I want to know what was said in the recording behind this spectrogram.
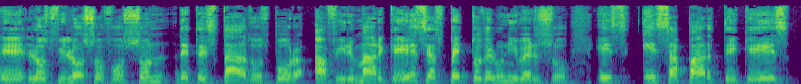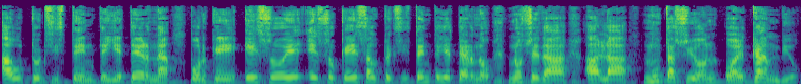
eh, los filósofos son detestados por afirmar que ese aspecto del universo es esa parte que es autoexistente y eterna, porque eso, es, eso que es autoexistente y eterno no se da a la mutación o al cambio.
